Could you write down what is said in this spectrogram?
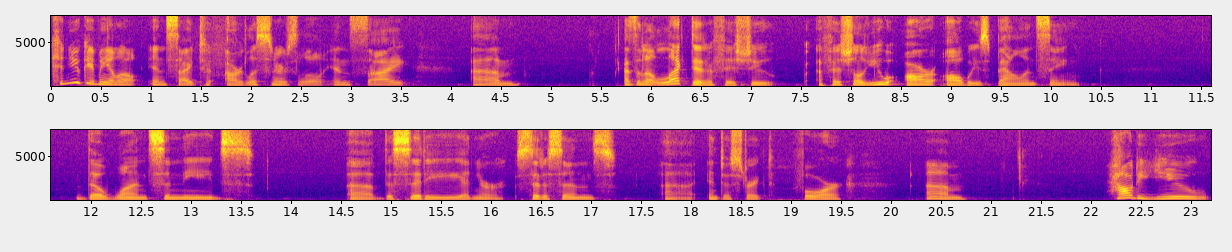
Can you give me a little insight to our listeners, a little insight? Um, as an elected official, official, you are always balancing the wants and needs of the city and your citizens uh, in district for. Um, how do you,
